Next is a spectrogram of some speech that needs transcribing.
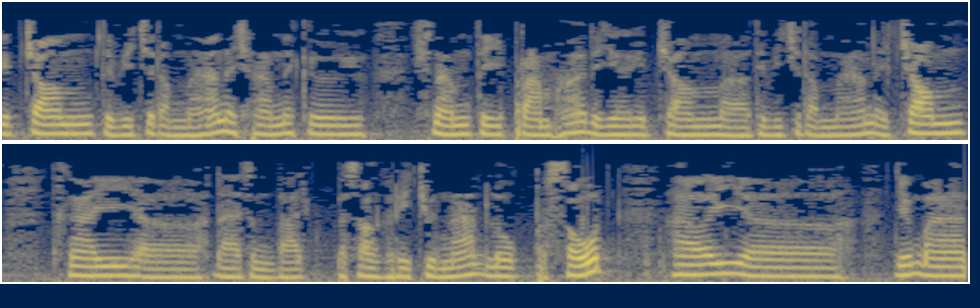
រៀបចំទិវាជាតិអំណាចនៅឆ្នាំនេះគឺឆ្នាំទី5ហើយដែលយើងរៀបចំទិវាជាតិអំណាចនៅចំថ្ងៃដែលសម្ដេចព្រះសង្ឃរាជជួនណាតលោកប្រសូតហើយយើងបាន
